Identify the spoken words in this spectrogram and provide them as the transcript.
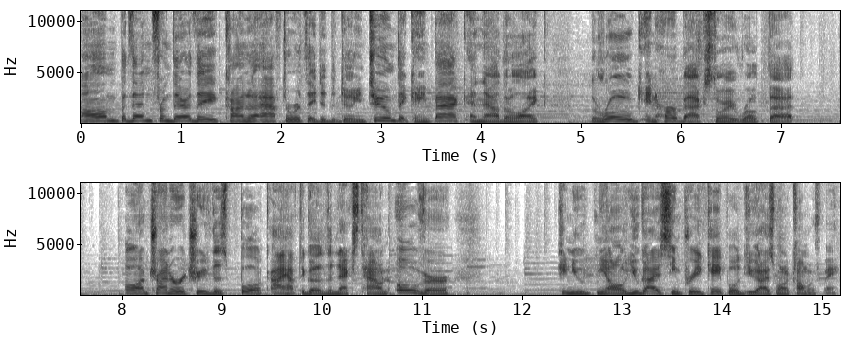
Um, but then from there, they kind of afterwards they did the Delian Tomb. They came back, and now they're like, the Rogue in her backstory wrote that, oh, I'm trying to retrieve this book. I have to go to the next town over. Can you, you know, you guys seem pretty capable. Do you guys want to come with me?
